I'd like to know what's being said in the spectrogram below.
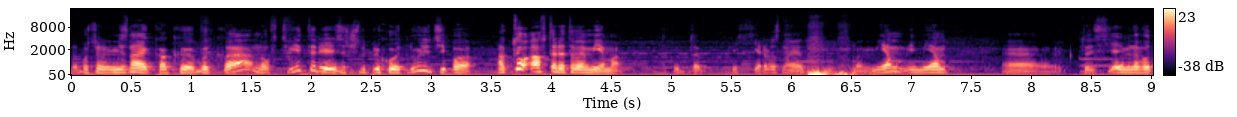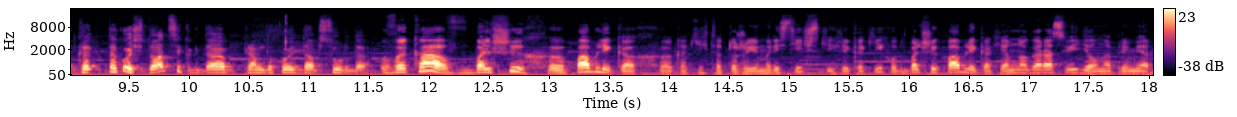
допустим, не знаю, как э, в ВК, но в Твиттере зачастую приходят люди, типа, а кто автор этого мема? Такой, да хер его знает, типа, мем и мем. Э, То есть я именно вот к такой ситуации, когда прям доходит до абсурда. ВК в больших э, пабликах, э, каких-то тоже юмористических или каких, вот в больших пабликах я много раз видел, например,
